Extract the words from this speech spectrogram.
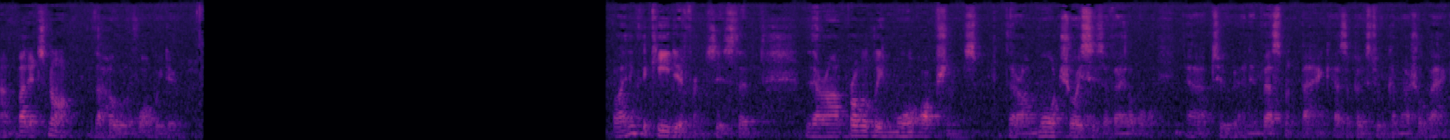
uh, but it's not the whole of what we do. Well, I think the key difference is that there are probably more options. There are more choices available uh, to an investment bank as opposed to a commercial bank.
